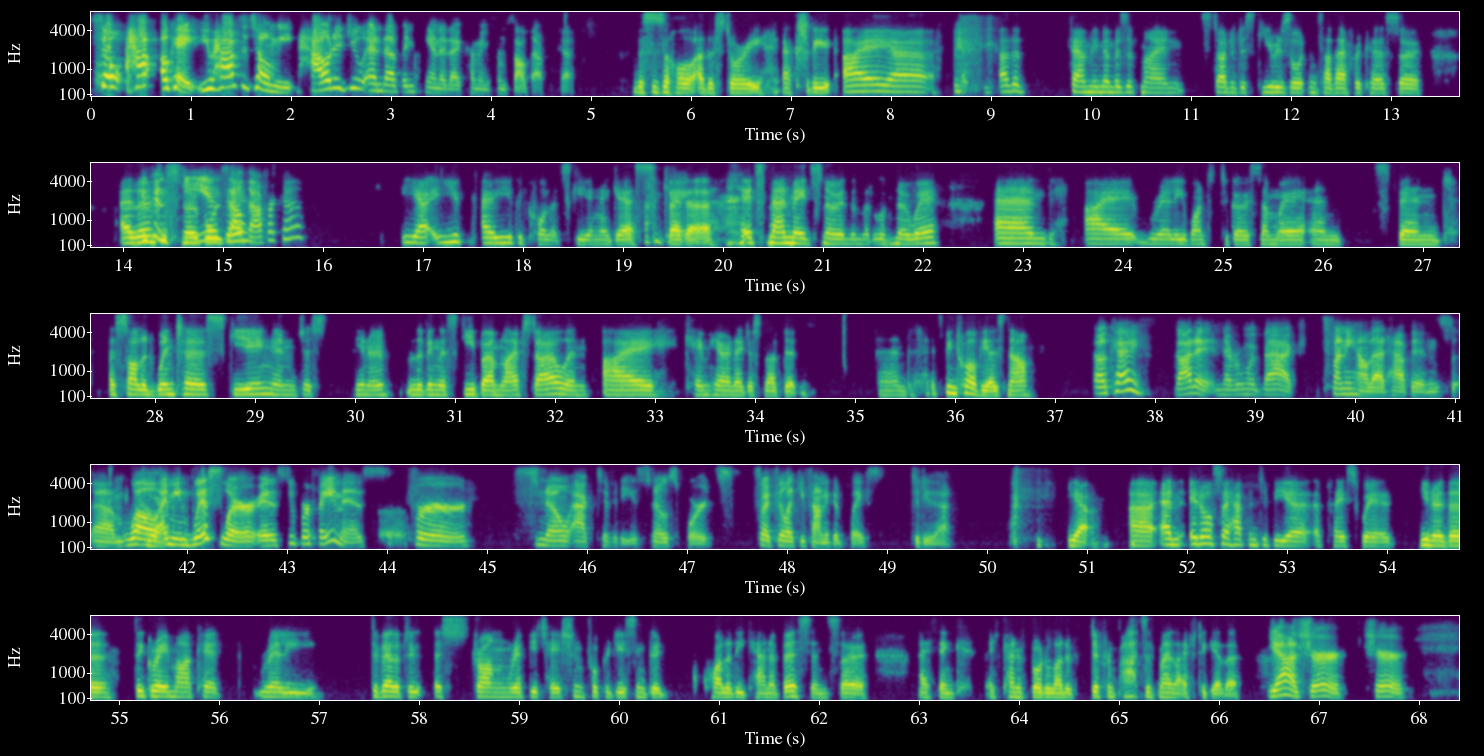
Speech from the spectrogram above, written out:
so how okay, you have to tell me how did you end up in Canada coming from South Africa? This is a whole other story actually. I uh other family members of mine started a ski resort in South Africa so I learned you can to snowboard ski in there. South Africa yeah you uh, you could call it skiing i guess okay. but uh, it's man-made snow in the middle of nowhere. And i really wanted to go somewhere and spend a solid winter skiing and just you know living the ski bum lifestyle. And i came here and i just loved it. And it's been 12 years now. Okay got it. Never went back. It's funny how that happens. Um, well yeah. i mean whistler is super famous for snow activities, snow sports. So I feel like you found a good place to do that. yeah. Uh, and it also happened to be a, a, place where, you know, the, the gray market really developed a, a strong reputation for producing good quality cannabis. And so I think it kind of brought a lot of different parts of my life together. Yeah, sure, sure.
